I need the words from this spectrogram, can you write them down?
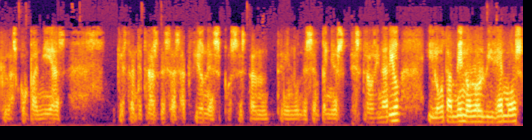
que las compañías que están detrás de esas acciones pues están teniendo un desempeño extraordinario y luego también no lo olvidemos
